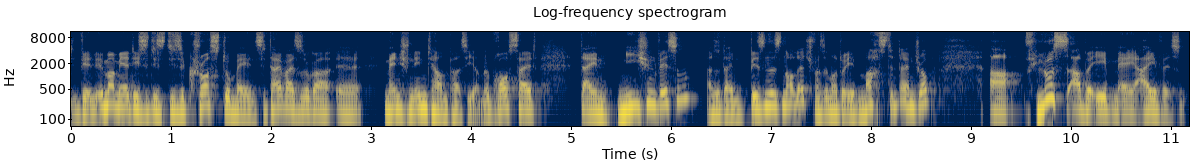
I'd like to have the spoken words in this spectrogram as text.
immer mehr diese, diese, diese Cross-Domains, die teilweise sogar äh, menschenintern passieren. Du brauchst halt dein Nischenwissen, also dein Business-Knowledge, was immer du eben machst in deinem Job, äh, plus aber eben AI-Wissen.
